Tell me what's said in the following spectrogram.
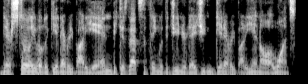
they're still able to get everybody in because that's the thing with the junior days you can get everybody in all at once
